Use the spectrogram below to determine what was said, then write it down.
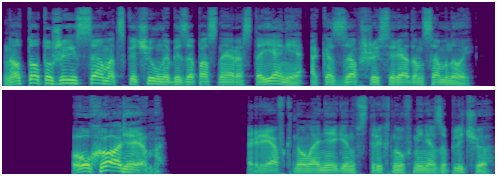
но тот уже и сам отскочил на безопасное расстояние, оказавшись рядом со мной. «Уходим!» — рявкнул Онегин, встряхнув меня за плечо.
